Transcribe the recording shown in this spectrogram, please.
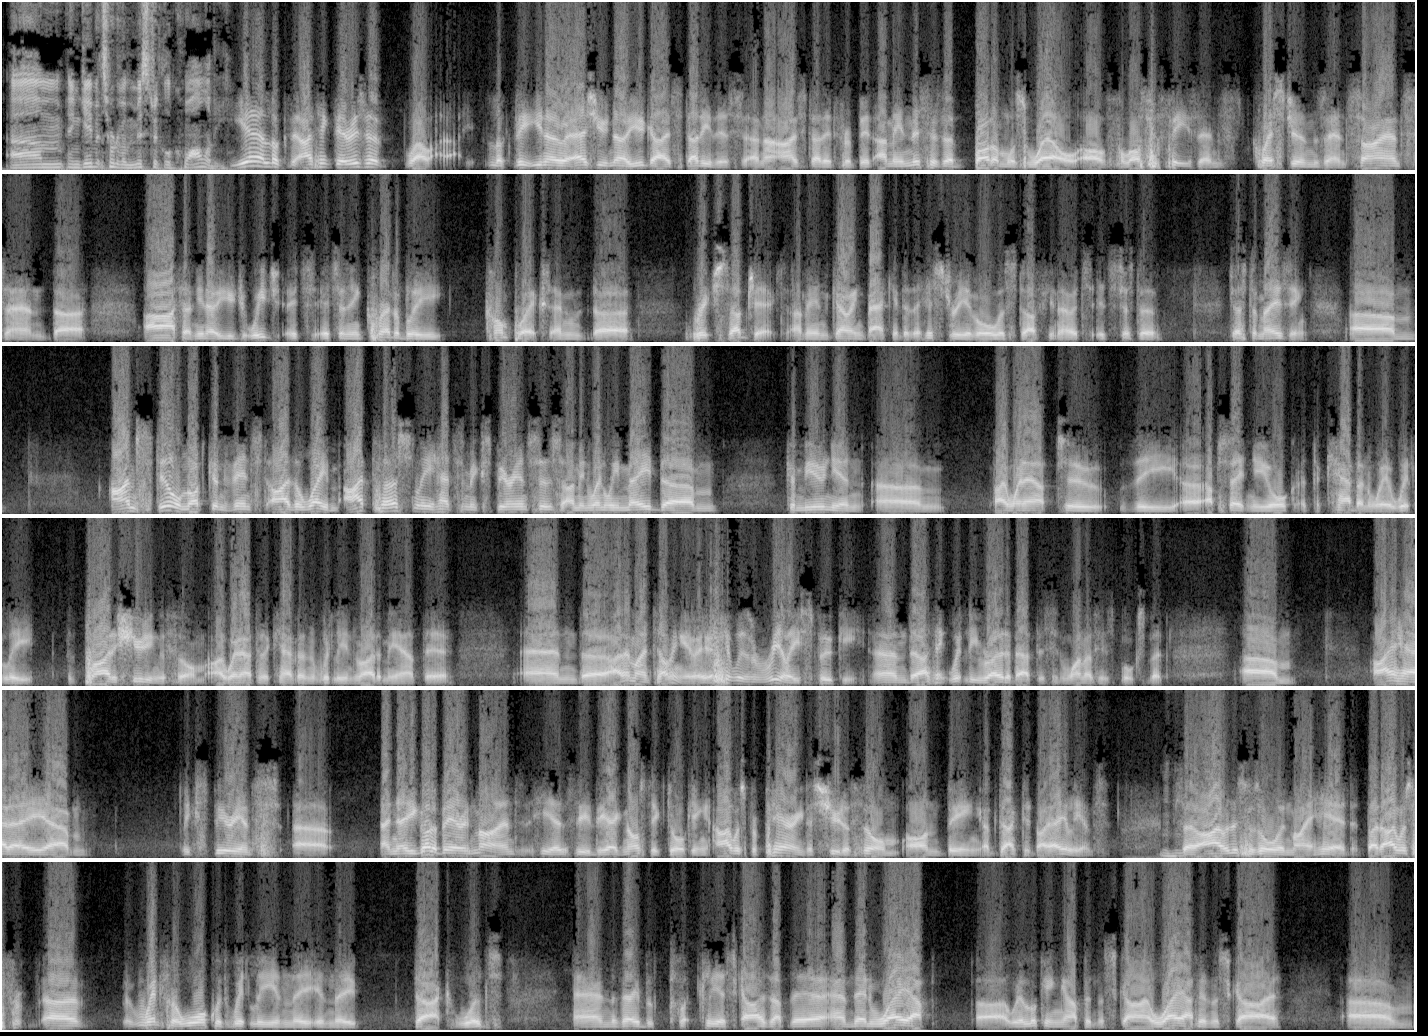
um, and gave it sort of a mystical quality. Yeah, look, I think there is a well, look, the, you know, as you know, you guys study this, and I, I studied for a bit. I mean, this is a bottomless well of philosophies and questions and science and uh, art, and you know, you, we, it's it's an incredibly complex and uh, rich subject. I mean, going back into the history of all this stuff, you know, it's it's just a just amazing. Um, I'm still not convinced either way. I personally had some experiences. I mean, when we made um, Communion, um, I went out to the uh, upstate New York at the cabin where Whitley, prior to shooting the film, I went out to the cabin and Whitley invited me out there. And uh, I don't mind telling you, it, it was really spooky. And uh, I think Whitley wrote about this in one of his books, but um, I had a um, experience. Uh, and now you've got to bear in mind, here's the, the agnostic talking. I was preparing to shoot a film on being abducted by aliens, so I this was all in my head. But I was uh, went for a walk with Whitley in the in the dark woods, and the very cl- clear skies up there, and then way up, uh, we're looking up in the sky, way up in the sky. Um,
